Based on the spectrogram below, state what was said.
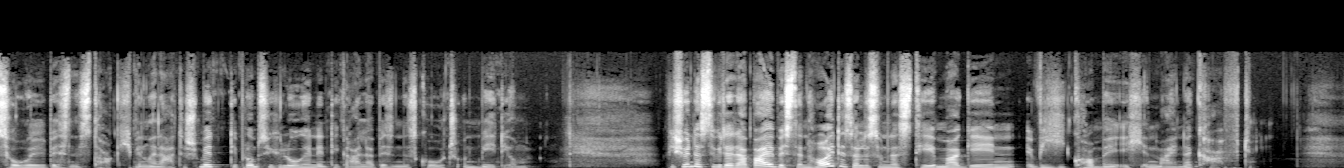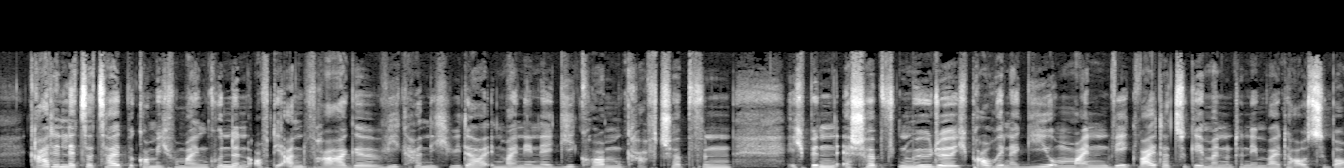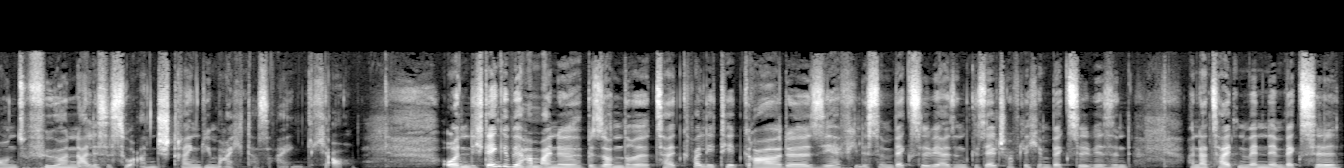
Soul Business Talk. Ich bin Renate Schmidt, Diplompsychologin, integraler Business Coach und Medium. Wie schön, dass du wieder dabei bist, denn heute soll es um das Thema gehen, wie komme ich in meine Kraft? Gerade in letzter Zeit bekomme ich von meinen Kunden oft die Anfrage, wie kann ich wieder in meine Energie kommen, Kraft schöpfen. Ich bin erschöpft, müde, ich brauche Energie, um meinen Weg weiterzugehen, mein Unternehmen weiter auszubauen, zu führen. Alles ist so anstrengend, wie mache ich das eigentlich auch? Und ich denke, wir haben eine besondere Zeitqualität gerade. Sehr viel ist im Wechsel. Wir sind gesellschaftlich im Wechsel. Wir sind von der Zeitenwende im Wechsel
